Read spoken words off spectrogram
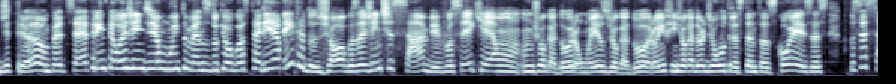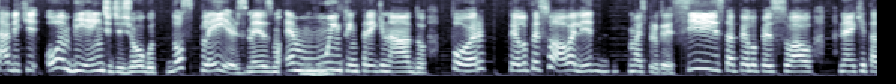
de trampo, etc. Então, hoje em dia, muito menos do que eu gostaria. Dentro dos jogos, a gente sabe, você que é um, um jogador, ou um ex-jogador, ou enfim, jogador de outras tantas coisas, você sabe que o ambiente de jogo dos players mesmo é uhum. muito impregnado por pelo pessoal ali mais progressista, pelo pessoal, né, que tá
